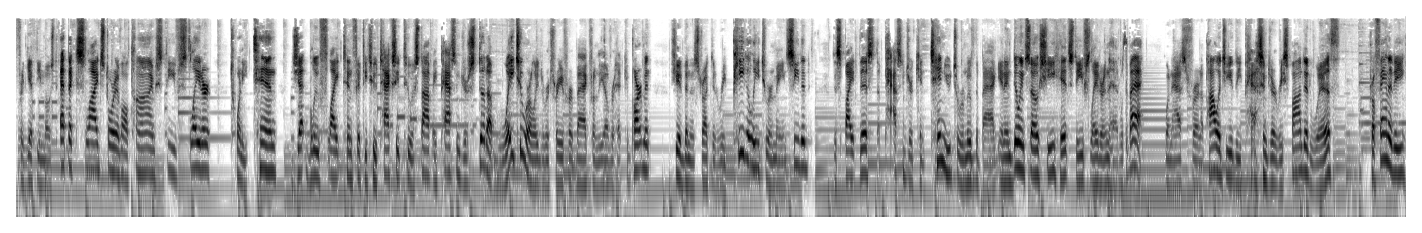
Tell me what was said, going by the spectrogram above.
forget the most epic slide story of all time Steve Slater 2010 JetBlue Flight 1052 taxied to a stop. A passenger stood up way too early to retrieve her bag from the overhead compartment. She had been instructed repeatedly to remain seated. Despite this, the passenger continued to remove the bag, and in doing so, she hit Steve Slater in the head with the bag. When asked for an apology, the passenger responded with profanity.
